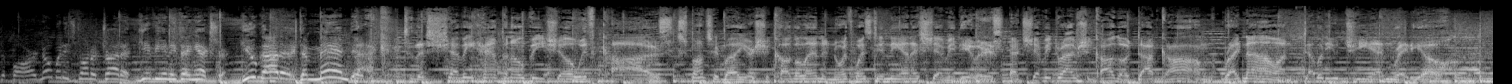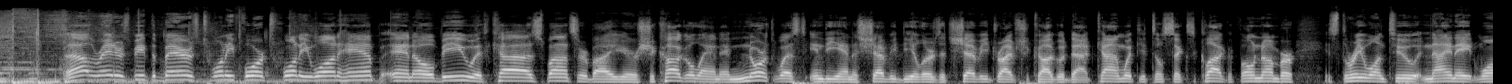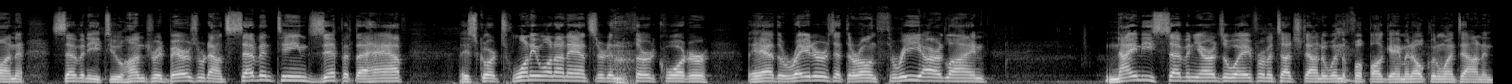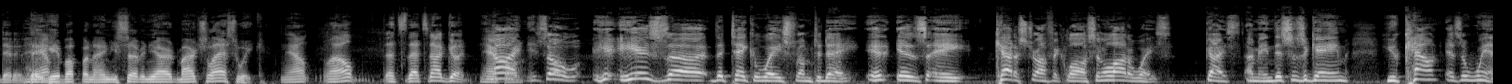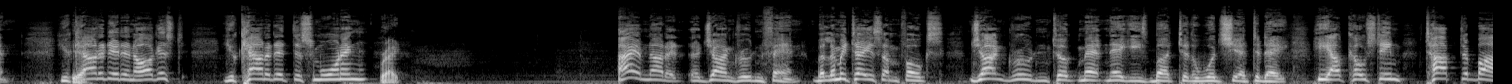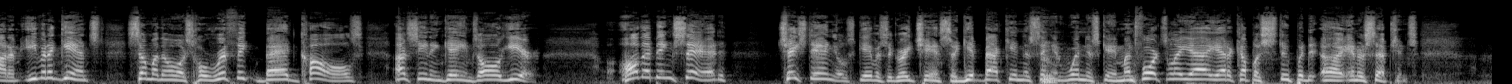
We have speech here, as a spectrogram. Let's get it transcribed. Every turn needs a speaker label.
Speaker 1: The bar. Nobody's going to try to give you anything extra. You got to demand it.
Speaker 2: Back to the Chevy Hampton Show with Kaz, sponsored by your Chicagoland and Northwest Indiana Chevy dealers at ChevyDriveChicago.com. Right now on WGN Radio.
Speaker 3: Well, the Raiders beat the Bears 24-21. Hamp and OB with Kaz, sponsored by your Chicagoland and Northwest Indiana Chevy dealers at ChevyDriveChicago.com. With you till 6 o'clock. The phone number is 312-981-7200. Bears were down 17 zip at the half. They scored 21 unanswered in the third quarter. They had the Raiders at their own three-yard line. 97 yards away from a touchdown to win the football game, and Oakland went down and did it.
Speaker 4: They
Speaker 3: Hamp?
Speaker 4: gave up a 97 yard march last week.
Speaker 3: Yeah, well, that's that's not good.
Speaker 1: All right, so here's uh, the takeaways from today. It is a catastrophic loss in a lot of ways, guys. I mean, this is a game you count as a win. You
Speaker 4: Yeah.
Speaker 1: counted it in August. You counted it this morning.
Speaker 4: Right.
Speaker 1: I am not a, a Jon Gruden fan, but let me tell you something, folks. Jon Gruden took Matt Nagy's butt to the woodshed today. He outcoached him top to bottom, even against some of the most horrific bad calls I've seen in games all year. All that being said, Chase Daniels gave us a great chance to get back in this thing and win this game. Unfortunately, yeah, he had a couple of stupid uh, interceptions.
